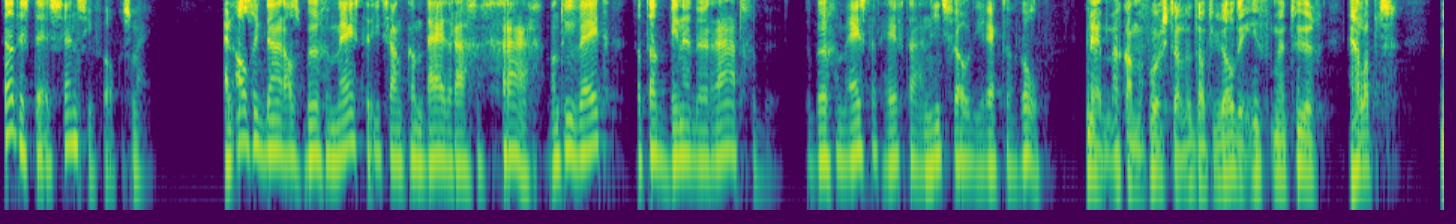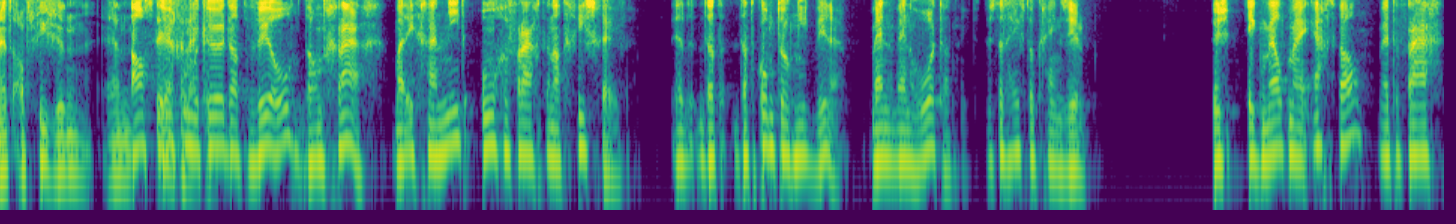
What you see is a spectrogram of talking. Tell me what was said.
Dat is de essentie volgens mij. En als ik daar als burgemeester iets aan kan bijdragen, graag. Want u weet dat dat binnen de raad gebeurt. De burgemeester heeft daar niet zo direct een rol. Nee, maar ik kan me voorstellen dat u wel de informateur helpt met adviezen. En Als de informateur dat wil, dan graag. Maar ik ga niet ongevraagd een advies geven. Dat, dat komt ook niet binnen. Men, men hoort dat niet. Dus dat heeft ook geen zin. Dus ik meld mij echt wel met de vraag...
